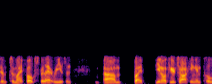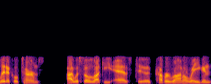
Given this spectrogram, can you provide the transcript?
to to my folks for that reason. Um, but you know, if you're talking in political terms, I was so lucky as to cover Ronald Reagan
